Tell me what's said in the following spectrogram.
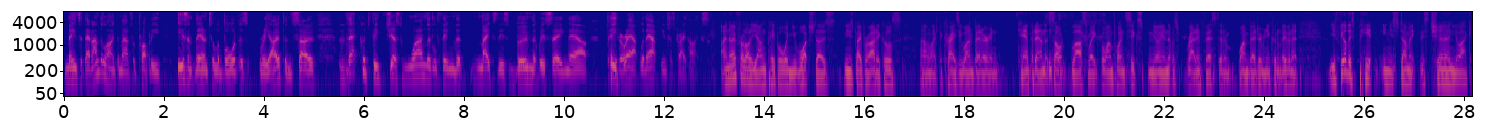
means that that underlying demand for property isn't there until the borders reopen. So that could be just one little thing that makes this boom that we're seeing now peter out without interest rate hikes. I know for a lot of young people, when you watch those newspaper articles, um, like the crazy one better in Camperdown that sold last week for 1.6 million, that was rat infested and one bedroom, and you couldn't live in it. You feel this pit in your stomach, this churn. You're like,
